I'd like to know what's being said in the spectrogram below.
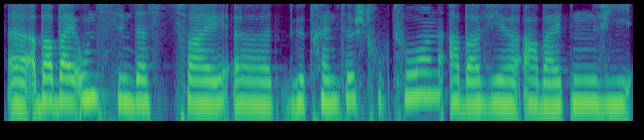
Äh, aber bei uns sind das zwei äh, getrennte Strukturen, aber wir arbeiten wie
